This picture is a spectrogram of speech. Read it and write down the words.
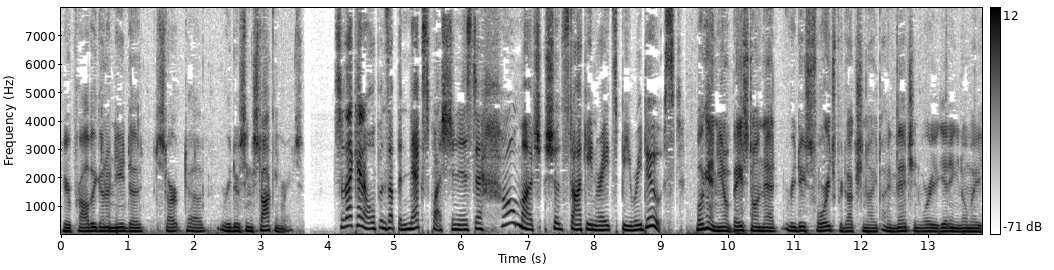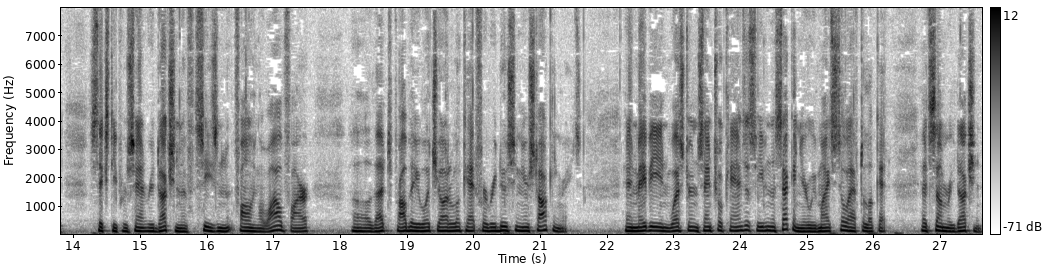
you're probably going to need to start uh, reducing stocking rates. So that kind of opens up the next question as to how much should stocking rates be reduced? Well, again, you know, based on that reduced forage production I, I mentioned, where you're getting, you know, maybe 60% reduction of season following a wildfire, uh, that's probably what you ought to look at for reducing your stocking rates. And maybe in western central Kansas, even the second year, we might still have to look at, at some reduction.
